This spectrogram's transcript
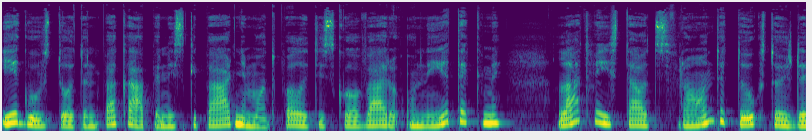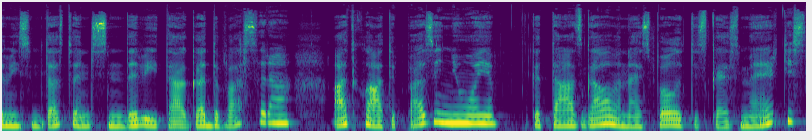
Iegūstot un pakāpeniski pārņemot politisko varu un ietekmi, Latvijas Tautas fronte 1989. gada vasarā atklāti paziņoja, ka tās galvenais politiskais mērķis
